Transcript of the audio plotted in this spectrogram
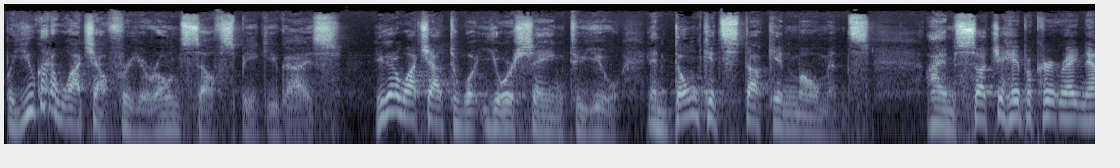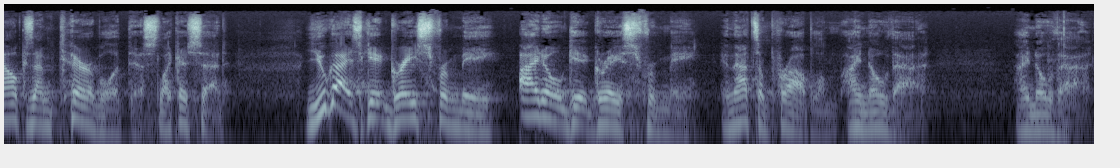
But you got to watch out for your own self speak, you guys. You got to watch out to what you're saying to you and don't get stuck in moments. I am such a hypocrite right now because I'm terrible at this, like I said. You guys get grace from me. I don't get grace from me. And that's a problem. I know that. I know that.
